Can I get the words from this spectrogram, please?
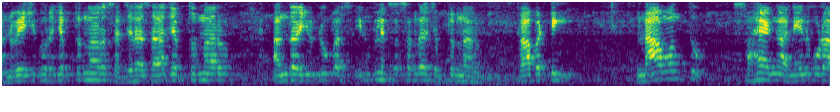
అన్వేష్ గురు చెప్తున్నారు సజ్జన సార్ చెప్తున్నారు అందరు యూట్యూబర్స్ ఇన్ఫ్లుయెన్సర్స్ అందరూ చెప్తున్నారు. కాబట్టి నా వంతు సహాయంగా నేను కూడా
